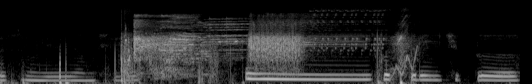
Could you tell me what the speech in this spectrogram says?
Sesim geliyormuş. Uy, kaç kredi çıktı.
